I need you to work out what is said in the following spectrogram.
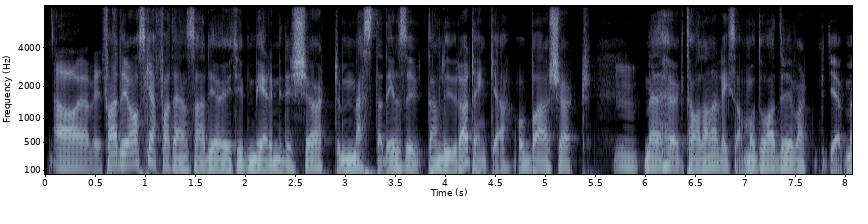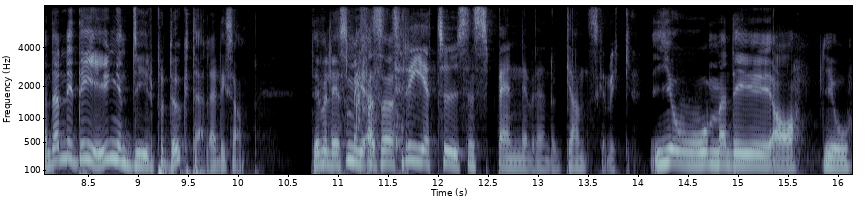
Ja, jag vet. För hade jag skaffat en så hade jag ju typ mer eller mindre kört mestadels utan lurar tänker jag. Och bara kört Mm. med högtalarna liksom. Och då hade det varit... Men den, det är ju ingen dyr produkt heller liksom. Det är väl det som är... Fast Alltså, 3000 spänn är väl ändå ganska mycket. jo, men det är ju... Ja, jo.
